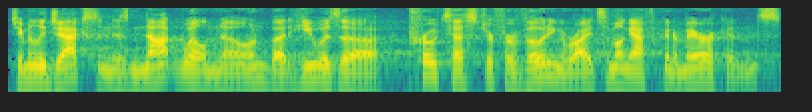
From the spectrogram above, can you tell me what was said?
Jimmy Lee Jackson is not well known, but he was a protester for voting rights among African Americans.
